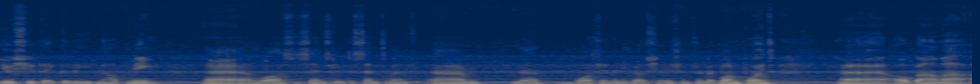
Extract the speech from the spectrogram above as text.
you should take the lead, not me, uh, was essentially the sentiment um, that was in the negotiations. And at one point, uh, Obama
